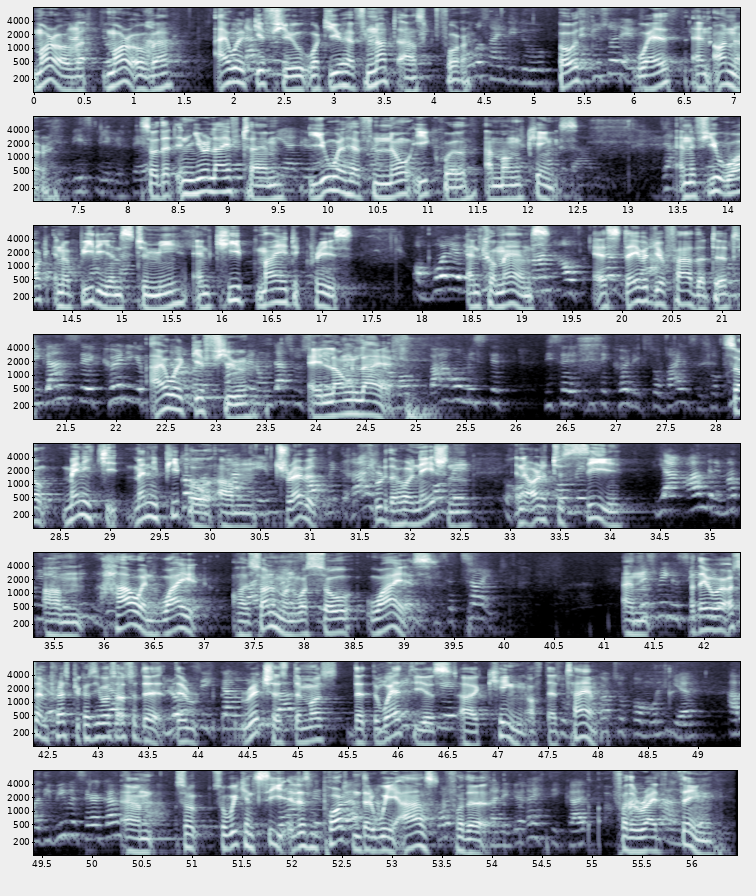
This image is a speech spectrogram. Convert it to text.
Moreover, moreover, I will give you what you have not asked for, both wealth and honor, so that in your lifetime you will have no equal among kings. And if you walk in obedience to me and keep my decrees and commands, as David your father did, I will give you a long life. So many, many people um, traveled through the whole nation in order to see um, how and why Solomon was so wise. And, but they were also impressed because he was also the, the richest, the most, the, the wealthiest uh, king of that time. Um, so, so we can see it is important that we ask for the for the right thing.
